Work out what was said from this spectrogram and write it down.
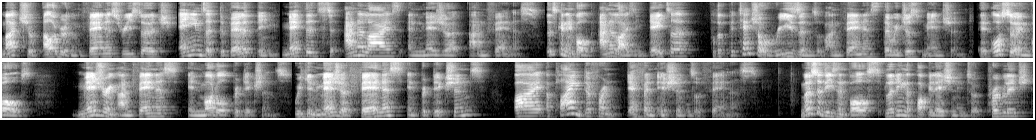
Much of algorithm fairness research aims at developing methods to analyze and measure unfairness. This can involve analyzing data for the potential reasons of unfairness that we just mentioned. It also involves measuring unfairness in model predictions. We can measure fairness in predictions by applying different definitions of fairness. Most of these involve splitting the population into a privileged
